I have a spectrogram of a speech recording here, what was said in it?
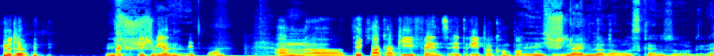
Bitte? Ich, Beschwerden bitte an, an äh, TKKG-Fans at ich schneiden wir raus, keine Sorge.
